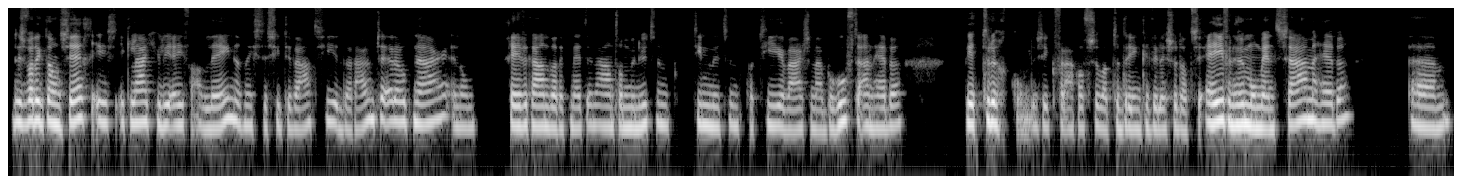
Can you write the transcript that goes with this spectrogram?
dus wat ik dan zeg is, ik laat jullie even alleen. Dan is de situatie, de ruimte er ook naar. En dan geef ik aan dat ik met een aantal minuten, tien minuten, een kwartier, waar ze maar behoefte aan hebben, weer terugkom. Dus ik vraag of ze wat te drinken willen, zodat ze even hun moment samen hebben. Um,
